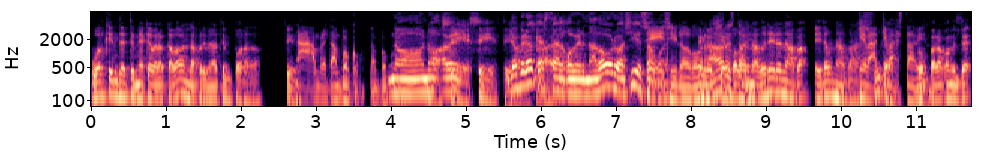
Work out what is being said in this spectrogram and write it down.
Walking Dead tenía que haber acabado en la primera temporada. Fin. Nah, hombre, tampoco, tampoco. No, no, No, a sí, ver. sí, tío, yo creo que hasta el gobernador o así está Sí, guay. sí, lo del Pero si gobernador el bien. gobernador era una, era una basura. Que va, que va, está bien. Comparado con el, de,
